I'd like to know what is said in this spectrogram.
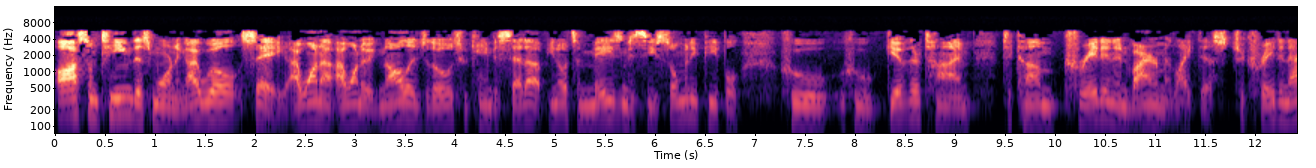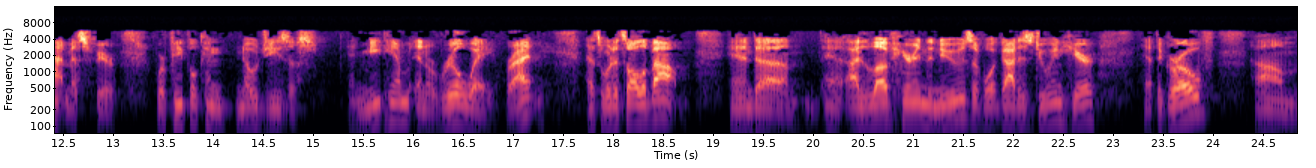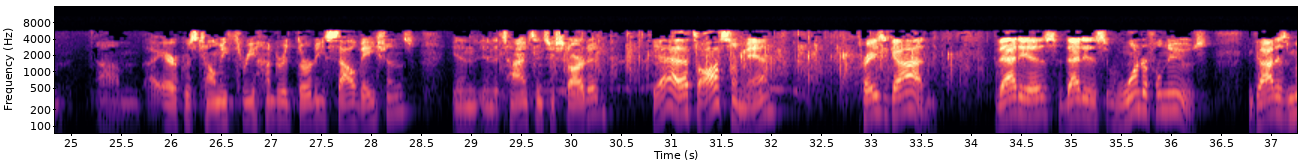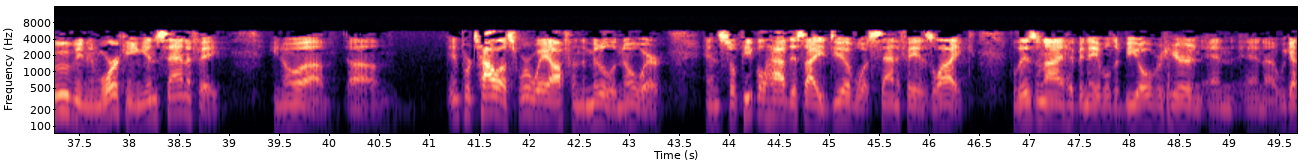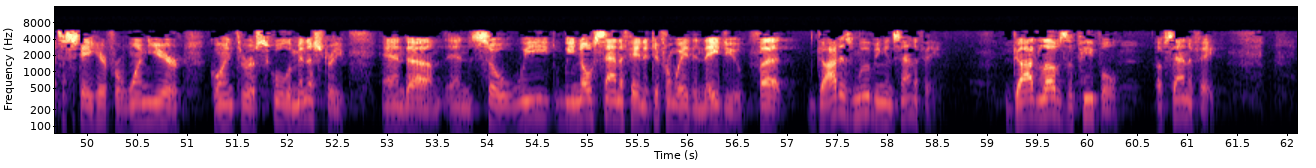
awesome team this morning. I will say, I want to I want to acknowledge those who came to set up. You know, it's amazing to see so many people who who give their time to come create an environment like this, to create an atmosphere where people can know Jesus and meet him in a real way, right? That's what it's all about. And, uh, and I love hearing the news of what God is doing here at the Grove. Um, um, Eric was telling me 330 salvations in, in the time since you started. Yeah, that's awesome, man. Praise God. That is that is wonderful news. God is moving and working in Santa Fe. You know, uh, uh, in Portales, we're way off in the middle of nowhere, and so people have this idea of what Santa Fe is like. Liz and I have been able to be over here, and and and uh, we got to stay here for one year, going through a school of ministry, and um, and so we we know Santa Fe in a different way than they do. But God is moving in Santa Fe. God loves the people of Santa Fe,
